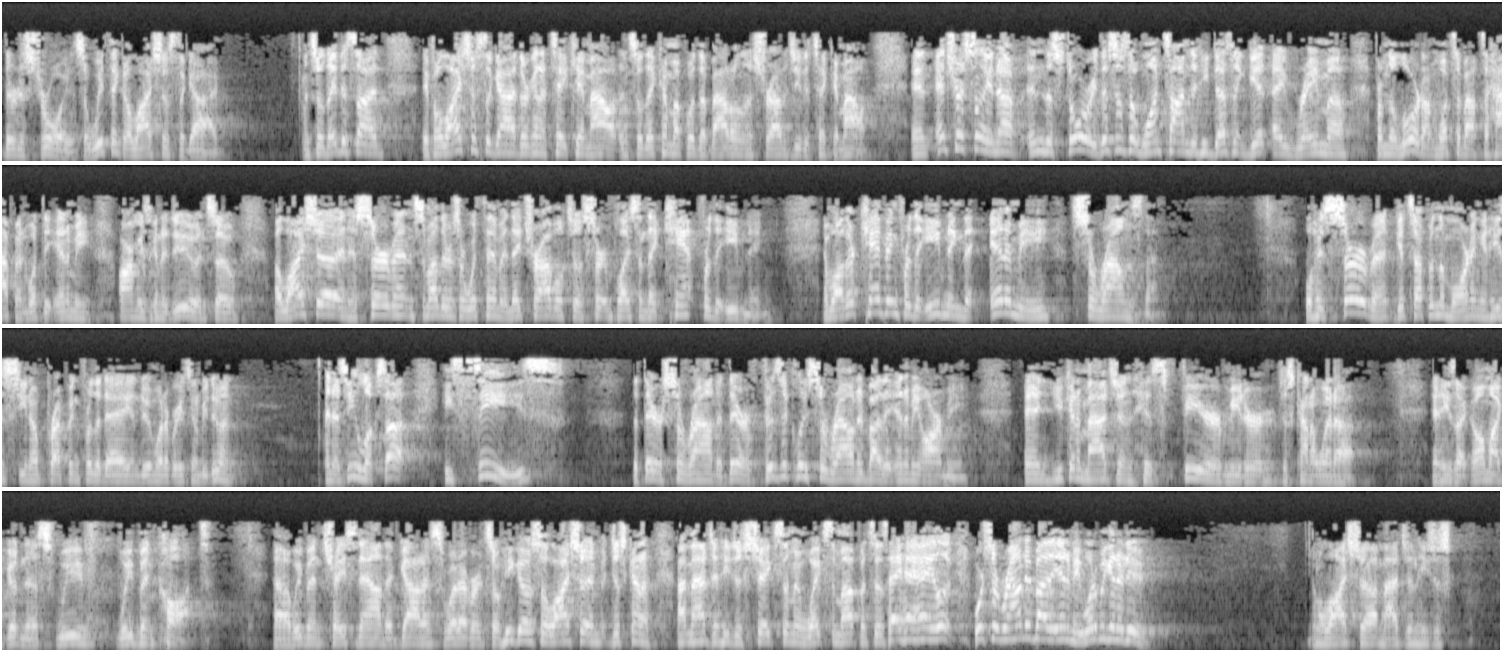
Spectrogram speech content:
they're destroyed. And so we think Elisha's the guy. And so they decide if Elisha's the guy, they're going to take him out. And so they come up with a battle and a strategy to take him out. And interestingly enough, in the story, this is the one time that he doesn't get a rhema from the Lord on what's about to happen, what the enemy army is going to do. And so Elisha and his servant and some others are with him and they travel to a certain place and they camp for the evening. And while they're camping for the evening, the enemy surrounds them. Well, his servant gets up in the morning and he's, you know, prepping for the day and doing whatever he's going to be doing. And as he looks up, he sees that they are surrounded. They are physically surrounded by the enemy army. And you can imagine his fear meter just kind of went up. And he's like, oh my goodness, we've, we've been caught. Uh, we've been chased down. They've got us, whatever. And so he goes to Elisha and just kind of, I imagine he just shakes him and wakes him up and says, hey, hey, hey, look, we're surrounded by the enemy. What are we going to do? And Elisha, I imagine he's just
